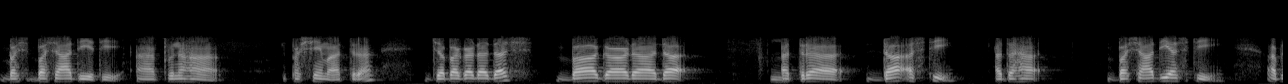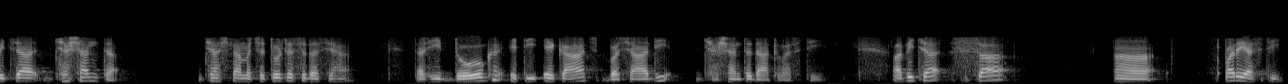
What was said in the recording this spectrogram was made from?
बश् बशादि इति पुनः पश्येम अत्र जबगडदस् बगडद हम्म। अत्र द अस्ति अतः बशादि अस्ति अपि च झषन्त झष् नाम चतुर्थसदस्यः तर्हि दोघ् इति एकाच् बशादि झषन्तदातुः अस्ति। अपि च स परे अस्ति।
